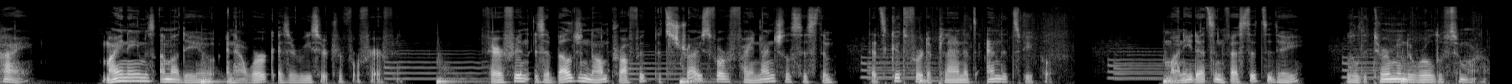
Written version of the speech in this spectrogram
Hi, my name is Amadeo and I work as a researcher for Fairfin. Fairfin is a Belgian non-profit that strives for a financial system that's good for the planet and its people. Money that's invested today will determine the world of tomorrow.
